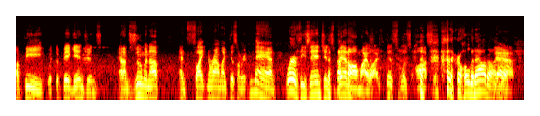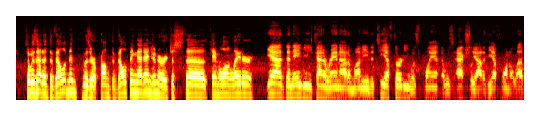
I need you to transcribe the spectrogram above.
a B with the big engines, and I'm zooming up and fighting around like this. I'm like, man, where have these engines been all my life? This was awesome. They're holding out on yeah. you. So was that a development? Was there a problem developing that engine, or it just uh, came along later? Yeah, the Navy kind of ran out of money. The TF-30 was planned. It was actually out of the F-111,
